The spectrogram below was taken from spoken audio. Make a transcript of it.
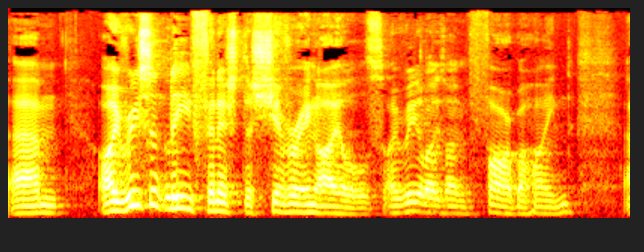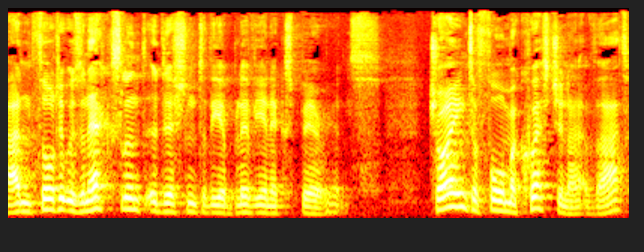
Um, I recently finished The Shivering Isles. I realise I'm far behind and thought it was an excellent addition to the Oblivion experience. Trying to form a question out of that,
